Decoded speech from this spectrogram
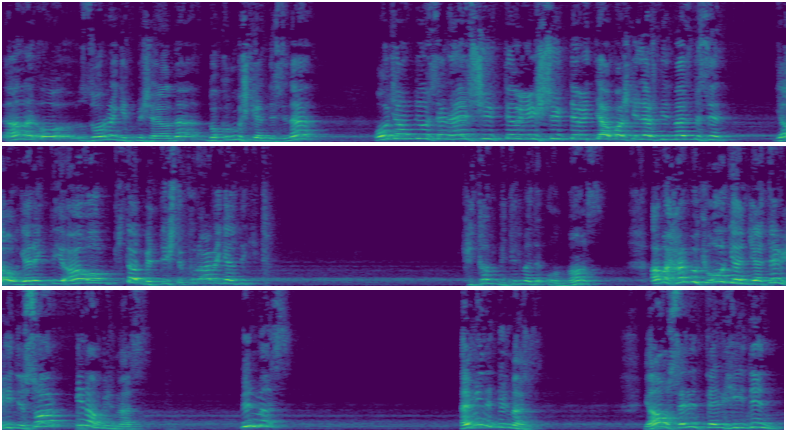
Hemen o zoruna gitmiş herhalde, dokunmuş kendisine. Hocam diyor sen her şirk, tevhid, şirk, tevhid ya başka ders bilmez misin? Ya o gerekti ya, o kitap bitti işte Kur'an'a geldik. Kitap bitirmeden olmaz. Ama halbuki o gence tevhidi sor, inan bilmez. Bilmez. Eminim bilmez. Ya senin tevhidin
